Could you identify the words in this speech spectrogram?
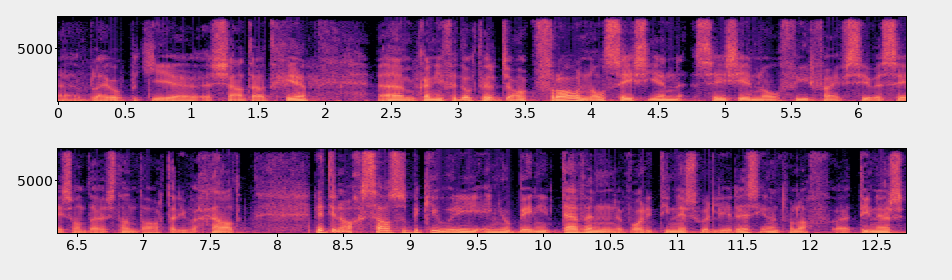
uh, bly ook 'n bietjie 'n uh, shout-out gee. Ehm um, kan jy vir dokter Jacques vra 061 6104576 onthou standaard tariewe geld. Net hierna gesels ons 'n bietjie oor die Enyo Benny Tavern waar die tieners oorlede is, 21 uh, tieners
